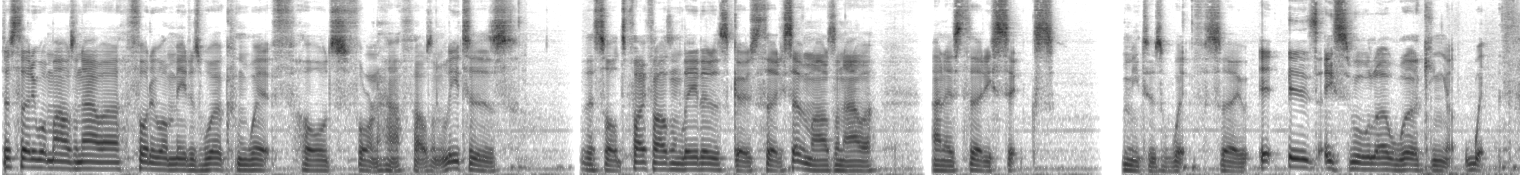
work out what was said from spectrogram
Just 31 miles an hour, 41 meters working width, holds 4,500 liters. This holds 5,000 liters, goes 37 miles an hour, and is 36 meters width. So it is a smaller working width.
